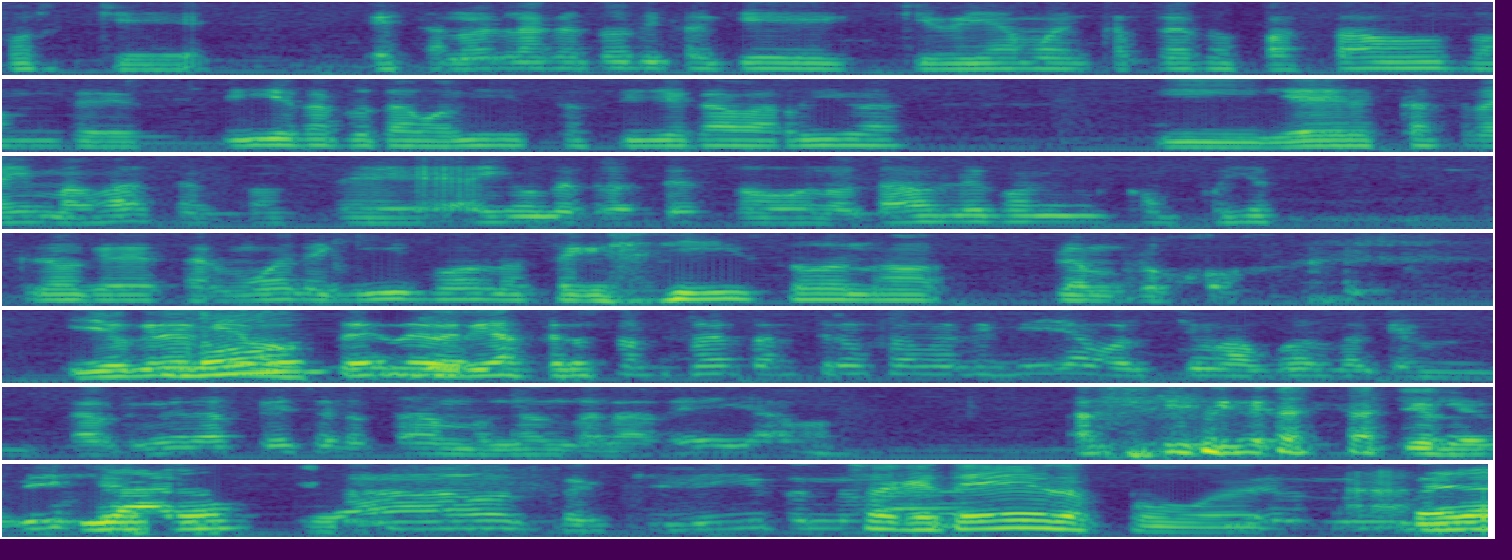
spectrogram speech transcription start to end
porque esta no es la Católica que, que veíamos en campeonatos pasados, donde sí era protagonista, sí llegaba arriba y es casi la misma base, entonces hay un retroceso notable con, con Creo que desarmó el equipo, no sé qué hizo, no lo embrujó. Y yo creo que a usted debería ser sorpresa el triunfo de Melipilla, porque me acuerdo que la primera fecha lo estaban mandando a la bella. Así que yo les dije, claro, claro tranquilito. Chaqueteros, pues. Pero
